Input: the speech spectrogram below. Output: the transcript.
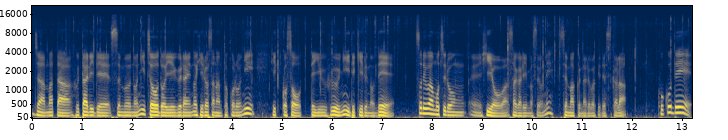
じゃあまた2人で住むのにちょうどいいぐらいの広さのところに引っ越そうっていう風にできるのでそれはもちろん、えー、費用は下がりますよね。狭くなるわけですから。ここで、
